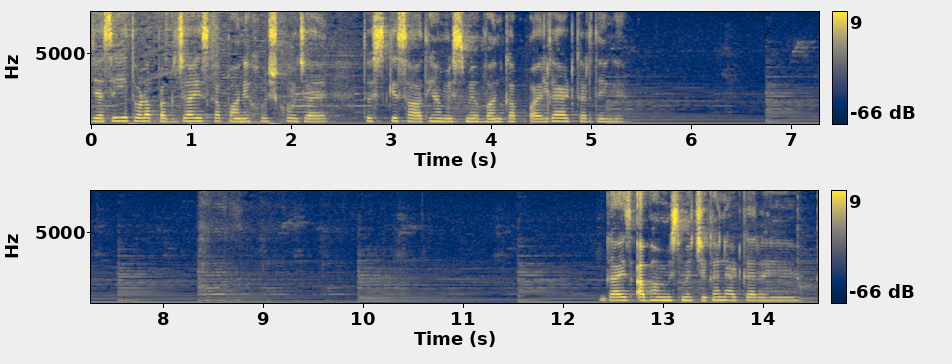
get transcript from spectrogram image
जैसे ये थोड़ा पक जाए, इसका पानी खुश्क हो जाए तो इसके साथ ही हम इसमें वन कप ऑयल का ऐड कर देंगे। गाइस अब हम इसमें चिकन ऐड कर रहे हैं।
